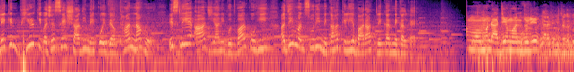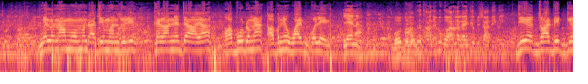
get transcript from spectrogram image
लेकिन भीड़ की वजह से शादी में कोई व्यवधान न हो, इसलिए आज यानी बुधवार को ही अजीम मंसूरी निकाह के लिए बारात लेकर निकल गए। मोहम्मद आजिम मंसूरी। मेरा नाम मोहम्मद आजिम मंसूरी। कहलाने से आया अबूड में अपनी वाइफ को ले लेना। बहुत बढ़िया। आपने थाने में गुहार लगाई थी अपनी शादी की? जी शादी के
